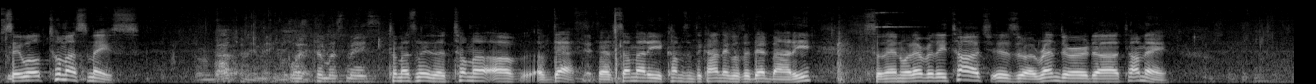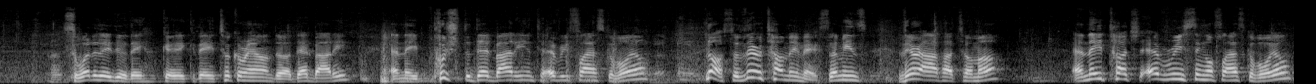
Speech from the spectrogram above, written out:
Say well, tumas mace. What Tumas mace? Tumas mace, the tuma of, of death. That if somebody comes into contact with a dead body, so then whatever they touch is uh, rendered uh, tame. So what did they do? They, they, they took around a dead body and they pushed the dead body into every flask of oil. No, so they're tamei mace. That means they're avatoma, and they touched every single flask of oil.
